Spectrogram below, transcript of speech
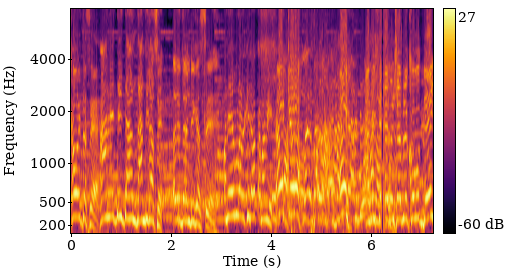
খাওয়াইতেছে। আর এই যে দান দান দিক আছে। আরে দান ঠিক আছে। মানে এগুলার কি আমি? এই কেরা? এই, আমি চেয়ারম্যান সাহেবের খবর দেই।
